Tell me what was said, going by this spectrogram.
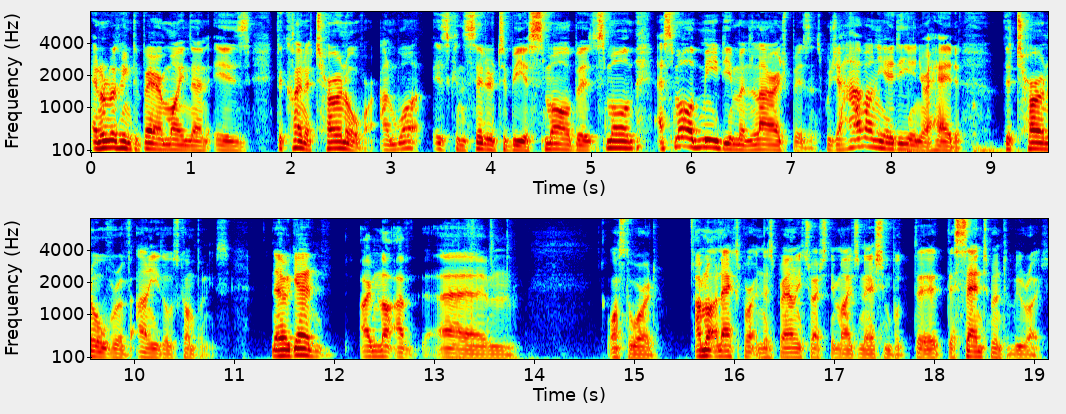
Another thing to bear in mind then is the kind of turnover and what is considered to be a small business, small a small medium and large business. Would you have any idea in your head the turnover of any of those companies? Now again, I'm not um what's the word? I'm not an expert in this by any stretch of the imagination, but the, the sentiment would be right.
